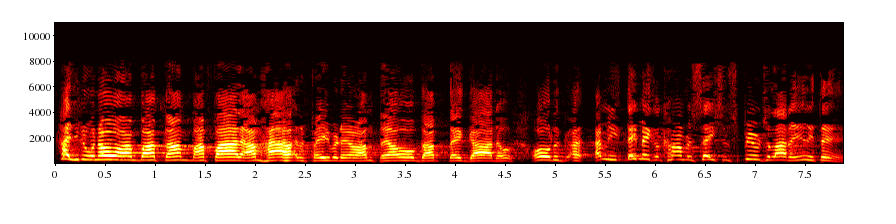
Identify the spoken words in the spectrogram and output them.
How you doing? Oh, I'm, I'm, I'm, I'm fine. I'm high in favor there. I'm, oh, thank God. Oh, oh the, I mean, they make a conversation spiritual out of anything.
